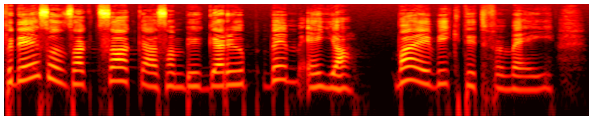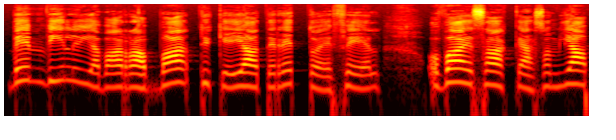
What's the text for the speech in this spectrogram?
för det är som sagt saker som bygger upp vem är jag? Vad är viktigt för mig? Vem vill jag vara? Vad tycker jag att är rätt och är fel? Och vad är saker som jag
